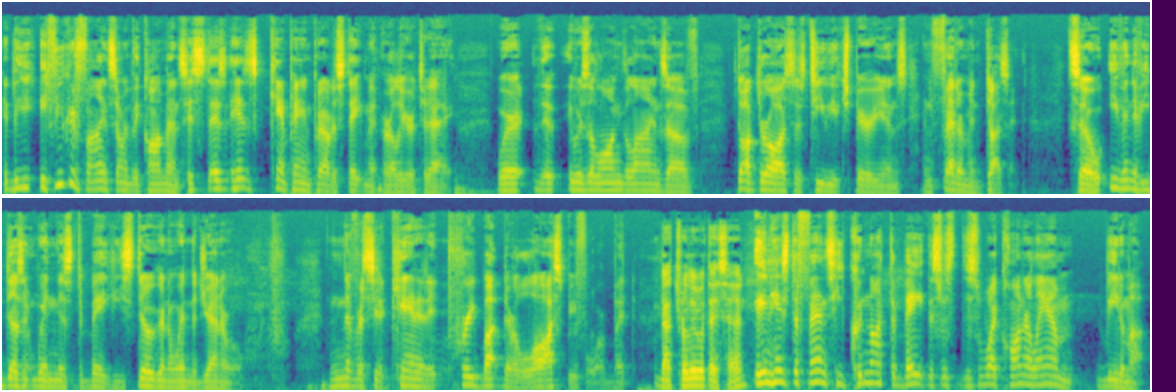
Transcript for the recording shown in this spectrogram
If you could find some of the comments, his his, his campaign put out a statement earlier today where the, it was along the lines of Dr. Oz has TV experience and Fetterman doesn't. So even if he doesn't win this debate, he's still going to win the general. Never seen a candidate pre-butt their loss before, but That's really what they said? in his defense, he could not debate. This was this is why Connor Lamb beat him up.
